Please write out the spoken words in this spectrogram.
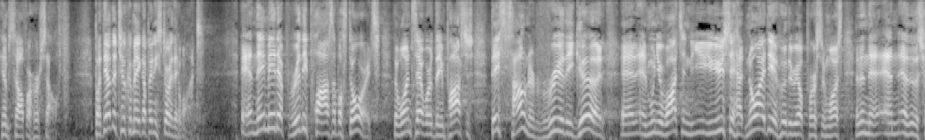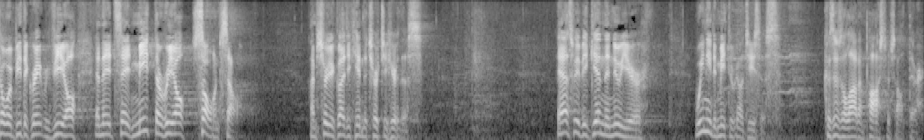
himself or herself. But the other two could make up any story they want. And they made up really plausible stories. The ones that were the imposters, they sounded really good. And, and when you're watching, you, you, usually had no idea who the real person was. And then the end, of the show would be the great reveal. And they'd say, Meet the real so and so. I'm sure you're glad you came to church to hear this. As we begin the new year, we need to meet the real Jesus because there's a lot of imposters out there.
